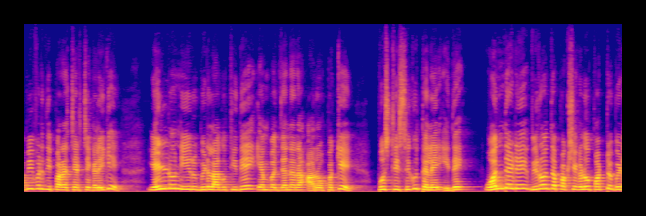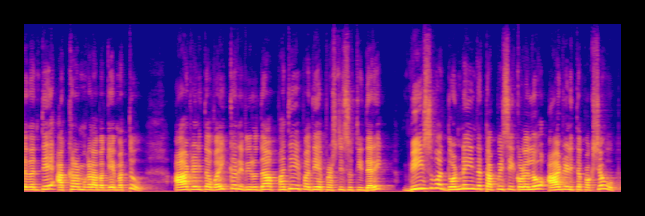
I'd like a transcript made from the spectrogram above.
ಅಭಿವೃದ್ಧಿ ಪರ ಚರ್ಚೆಗಳಿಗೆ ಎಳ್ಳು ನೀರು ಬಿಡಲಾಗುತ್ತಿದೆ ಎಂಬ ಜನರ ಆರೋಪಕ್ಕೆ ಪುಷ್ಟಿ ಸಿಗುತ್ತಲೇ ಇದೆ. ಒಂದೆಡೆ ವಿರೋಧ ಪಕ್ಷಗಳು ಪಟ್ಟು ಬಿಡದಂತೆ ಅಕ್ರಮಗಳ ಬಗ್ಗೆ ಮತ್ತು ಆಡಳಿತ ವೈಖರಿ ವಿರುದ್ಧ ಪದೇ ಪದೇ ಪ್ರಶ್ನಿಸುತ್ತಿದ್ದರೆ ಬೀಸುವ ದೊಣ್ಣೆಯಿಂದ ತಪ್ಪಿಸಿಕೊಳ್ಳಲು ಆಡಳಿತ ಪಕ್ಷವು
